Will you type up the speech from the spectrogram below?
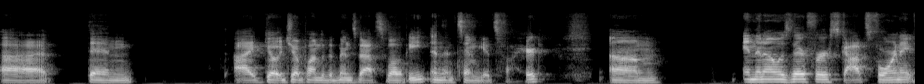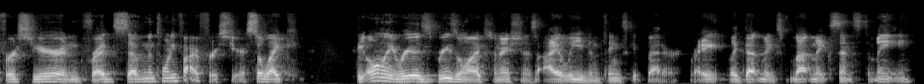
Uh, then I go jump onto the men's basketball beat, and then Tim gets fired. Um, and then I was there for Scott's four and eight first year, and Fred's seven and 25 first year. So like, the only re- reasonable explanation is I leave and things get better, right? Like that makes that makes sense to me.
